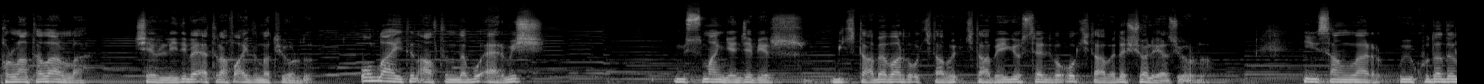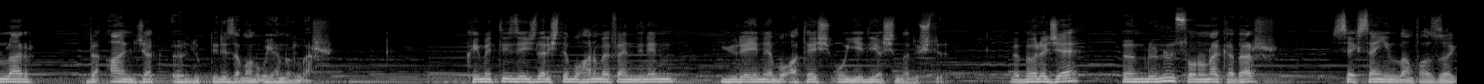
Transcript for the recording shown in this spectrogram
pırlantalarla çevriliydi ve etrafı aydınlatıyordu. O lahitin altında bu ermiş Müslüman gence bir bir kitabe vardı. O kitabı kitabeyi gösterdi ve o kitabede şöyle yazıyordu. İnsanlar uykudadırlar ve ancak öldükleri zaman uyanırlar. Kıymetli izleyiciler işte bu hanımefendinin yüreğine bu ateş o 7 yaşında düştü. Ve böylece ömrünün sonuna kadar 80 yıldan fazla e,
